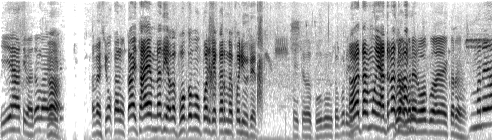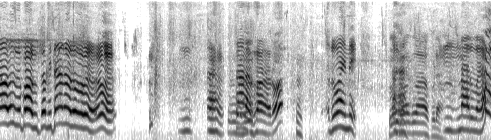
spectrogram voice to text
એ સાચી વાત હવે શું કરવું કાંઈ થાય એમ નથી. હવે ભોગવવું પડશે. કર્મે પડ્યું છે એ તો ભોગવવું તો પડે. હવે તાર હું યાદ ના થોડા મને રોગ આયા કરે મને આવે છે બારું તમે હવે. રોવાય નહીં. મન રોગો આવે પુડા નારું ભાઈ હો.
